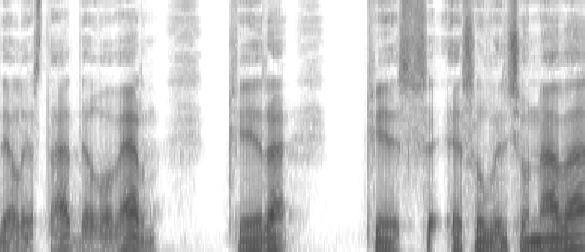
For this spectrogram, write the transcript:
de l'Estat, del govern, que era que es, es subvencionava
